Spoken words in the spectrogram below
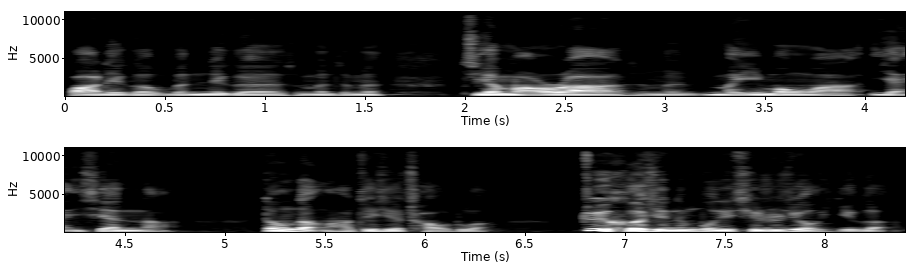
画这个纹这个什么什么睫毛啊，什么眉毛啊、眼线呐、等等哈，这些操作最核心的目的其实就有一个，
